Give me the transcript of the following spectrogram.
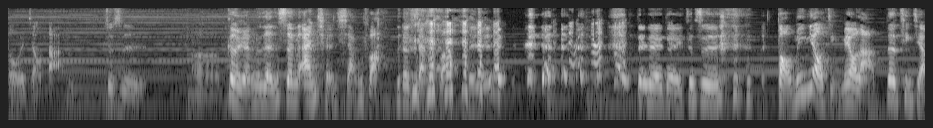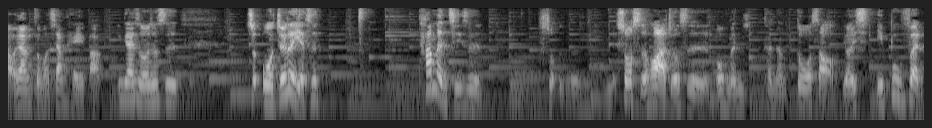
都会叫大陆，就是呃个人人身安全想法的想法。对 对对，对对对，就是保命要紧，没有啦。这听起来好像怎么像黑帮？应该说就是，就我觉得也是，他们其实。说嗯，说实话，就是我们可能多少有一一部分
